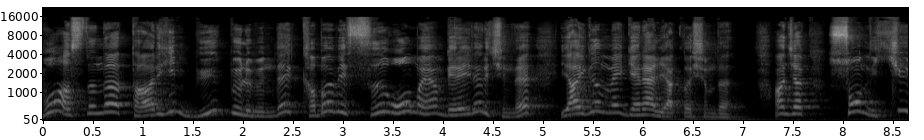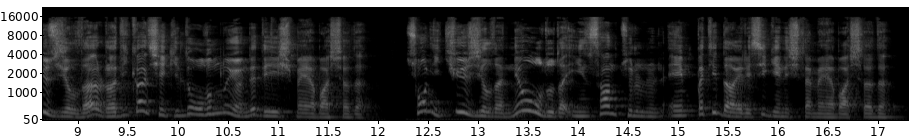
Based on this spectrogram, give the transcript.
Bu aslında tarihin büyük bölümünde kaba ve sığ olmayan bireyler içinde yaygın ve genel yaklaşımdı. Ancak son 200 yılda radikal şekilde olumlu yönde değişmeye başladı. Son 200 yılda ne oldu da insan türünün empati dairesi genişlemeye başladı?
